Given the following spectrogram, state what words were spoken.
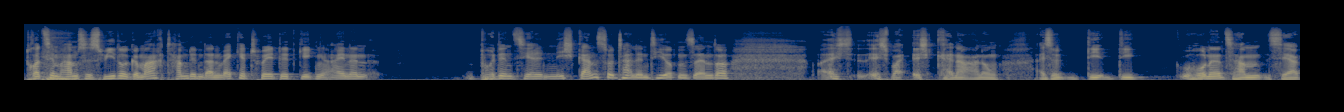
Trotzdem haben sie es wieder gemacht, haben den dann weggetradet gegen einen potenziell nicht ganz so talentierten Center. Ich, ich, ich, keine Ahnung. Also die, die Hornets haben sehr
